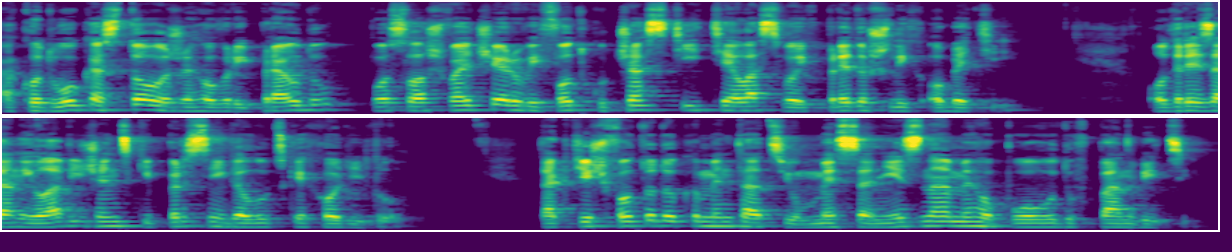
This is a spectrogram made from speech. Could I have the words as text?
Ako dôkaz toho, že hovorí pravdu, poslal Švajčiarovi fotku častí tela svojich predošlých obetí. Odrezaný lavý ženský prsník a ľudské chodidlo. Taktiež fotodokumentáciu mesa neznámeho pôvodu v panvici.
